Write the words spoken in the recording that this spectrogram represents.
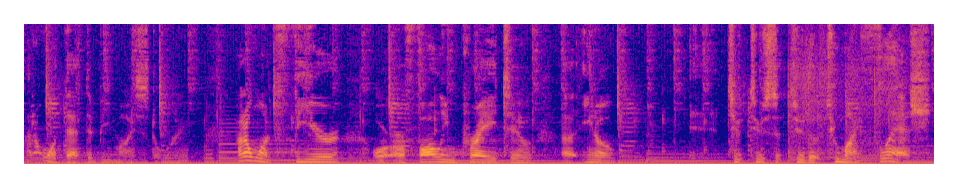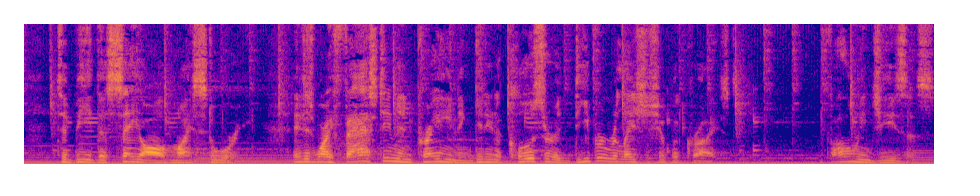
I don't want that to be my story. I don't want fear or, or falling prey to, uh, you know, to, to, to, the, to my flesh to be the say all of my story. It is why fasting and praying and getting a closer, a deeper relationship with Christ, following Jesus,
